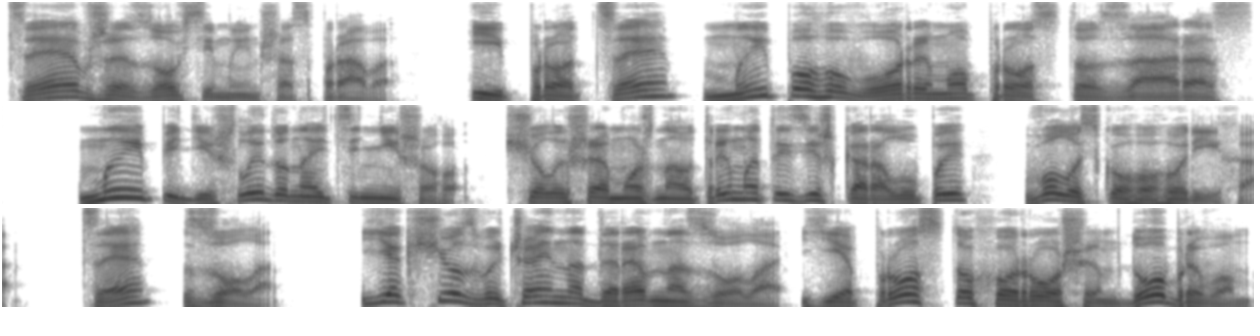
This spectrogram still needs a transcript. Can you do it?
це вже зовсім інша справа. І про це ми поговоримо просто зараз. Ми підійшли до найціннішого, що лише можна отримати зі шкаралупи волоського горіха це зола. Якщо звичайна деревна зола є просто хорошим добривом,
